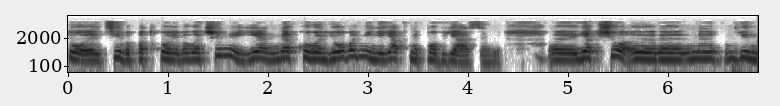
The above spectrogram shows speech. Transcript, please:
то е, ці випадкові величини є не корельовані, ніяк не пов'язані. Е, Якщо він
